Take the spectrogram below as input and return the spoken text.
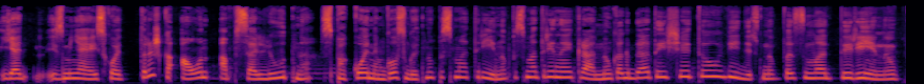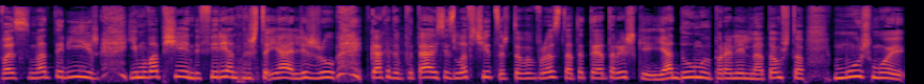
я, из меня исходит отрыжка, а он абсолютно спокойным голосом говорит, ну посмотри, ну посмотри на экран, ну когда ты еще это увидишь, ну посмотри, ну посмотришь. Ему вообще индифферентно, что я лежу, как-то пытаюсь изловчиться, чтобы просто от этой отрыжки. Я думаю параллельно о том, что муж мой,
